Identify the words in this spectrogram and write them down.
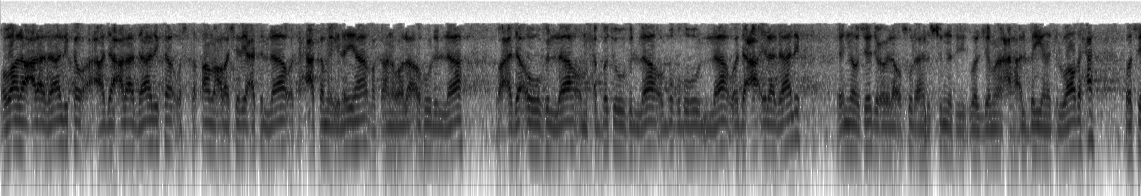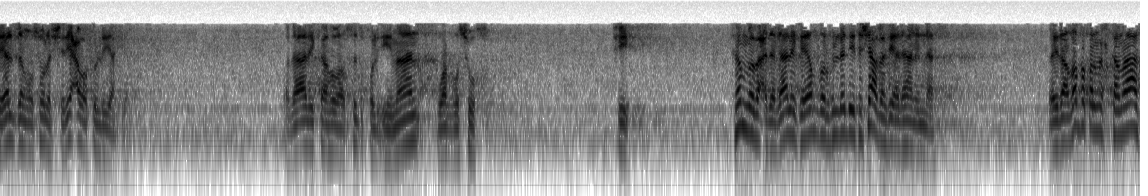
ووالى على ذلك وعاد على ذلك واستقام على شريعة الله وتحاكم إليها فكان ولاؤه لله وعداؤه في الله ومحبته في الله وبغضه لله ودعا إلى ذلك فإنه سيدعو إلى أصول أهل السنة والجماعة البينة الواضحة وسيلزم أصول الشريعة وكلياتها. وذلك هو صدق الإيمان والرسوخ. فيه. ثم بعد ذلك ينظر في الذي تشابه في أذهان الناس. فإذا ضبط المحكمات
